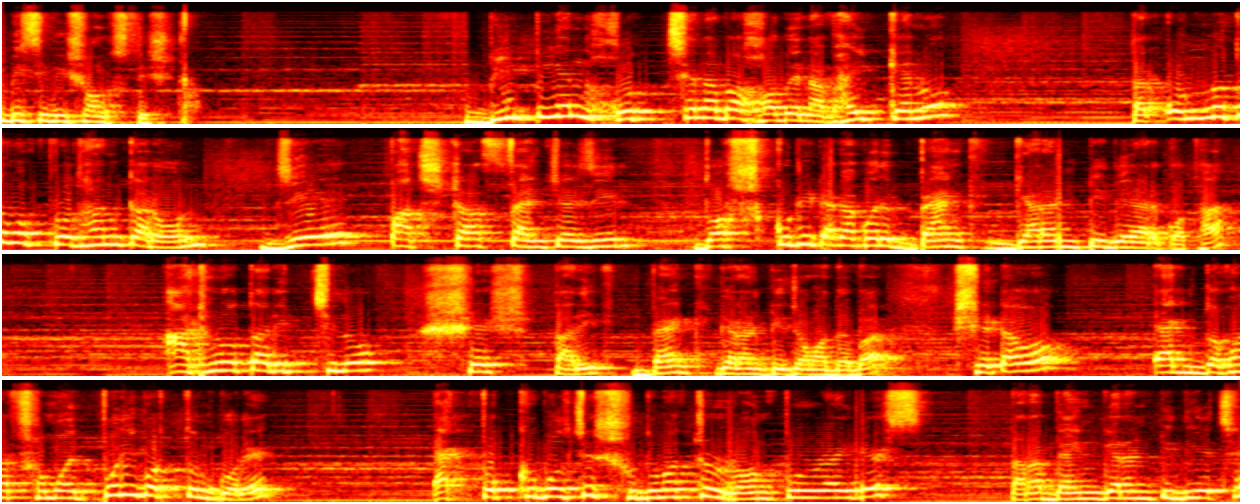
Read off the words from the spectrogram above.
বিসিবি সংশ্লিষ্ট। বিপিএল হচ্ছে না বা হবে না ভাই, কেন? তার অন্যতম প্রধান কারণ যে পাঁচটা ফ্র্যাঞ্চাইজির দশ কোটি টাকা করে ব্যাংক গ্যারান্টি দেওয়ার কথা আঠারো তারিখ ছিল, শেষ তারিখ ব্যাংক গ্যারান্টি জমা দেবার। সেটাও এক দফার সময় পরিবর্তন করে এক পক্ষ বলছে শুধুমাত্র রংপুর রাইডার্স তারা ব্যাংক গ্যারান্টি দিয়েছে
